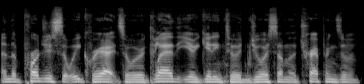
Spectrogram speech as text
in the produce that we create. So we're glad that you're getting to enjoy some of the trappings of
